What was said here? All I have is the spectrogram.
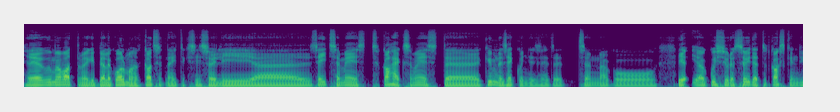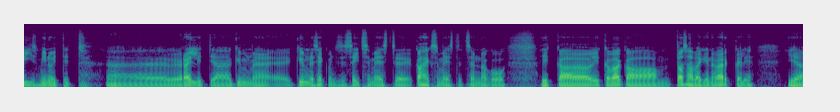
ja kui me vaatamegi peale kolmandat katset näiteks, siis oli äh, seitse meest, kaheksa meest äh, kümnesekundised, et see on nagu ja, ja kusjuures sõidetud kakskümmend viis minutit rallit ja kümne, kümnesekundisest seitse meest, kaheksa meest, et see on nagu ikka, ikka väga tasavägine värk oli ja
